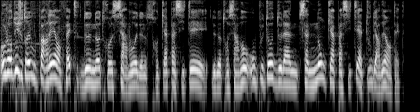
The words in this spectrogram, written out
Aujourd'hui, je voudrais vous parler en fait de notre cerveau et de notre capacité de notre cerveau, ou plutôt de sa non-capacité à tout garder en tête.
